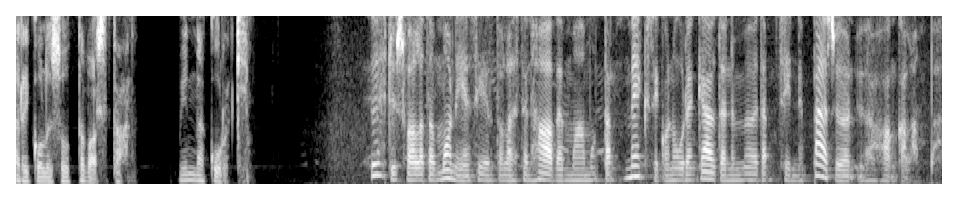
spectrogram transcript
rikollisuutta vastaan. Minna Kurki. Yhdysvallat on monien siirtolaisten haavemaa, mutta Meksikon uuden käytännön myötä sinne pääsy on yhä hankalampaa.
